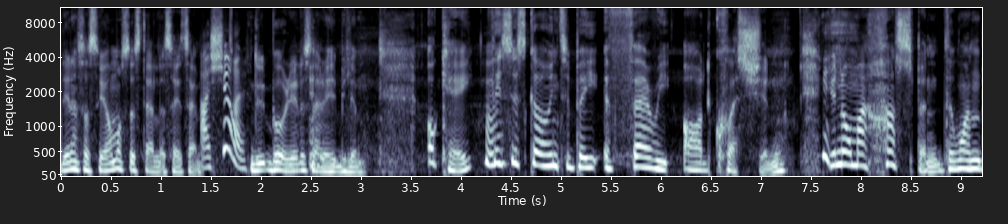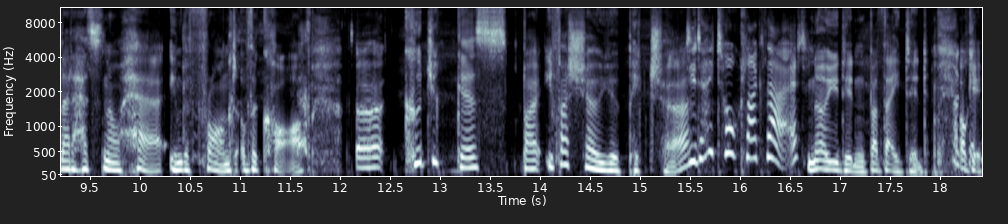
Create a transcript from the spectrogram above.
det är nästan så jag måste ställa sig så här. ja kör. Du började så här i bilen. Okay, hmm. this is going to be a very odd question. You know my husband, the one that has no hair in the front of the car. Uh, could you guess by if I show you a picture? Did I talk like that? No, you didn't, but they did. Okej,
